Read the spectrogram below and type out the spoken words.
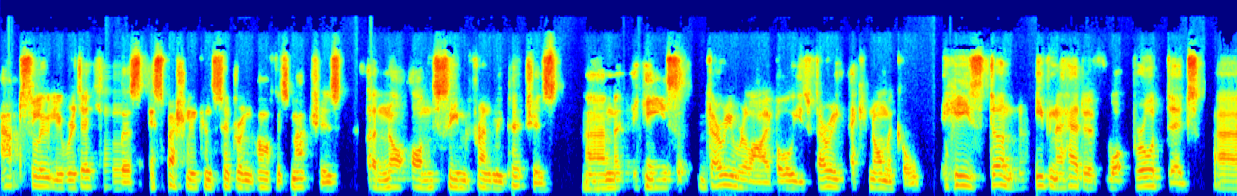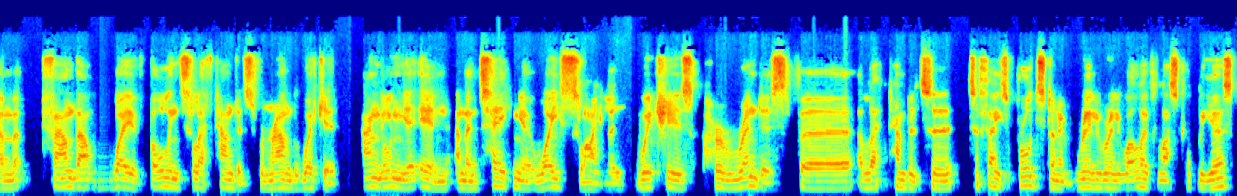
absolutely ridiculous, especially considering half his matches are not on seam friendly pitches. Hmm. Um, he's very reliable. He's very economical. He's done even ahead of what Broad did. Um, found that way of bowling to left-handers from round the wicket angling it in and then taking it away slightly, which is horrendous for a left-hander to, to face. Broad's done it really, really well over the last couple of years.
